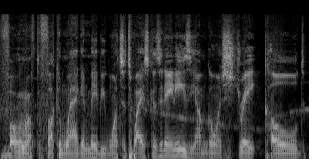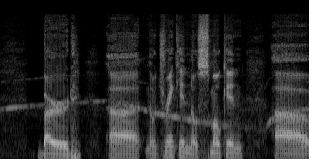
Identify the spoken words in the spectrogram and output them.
falling off the fucking wagon maybe once or twice because it ain't easy. I'm going straight cold bird. Uh, no drinking, no smoking. Uh,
